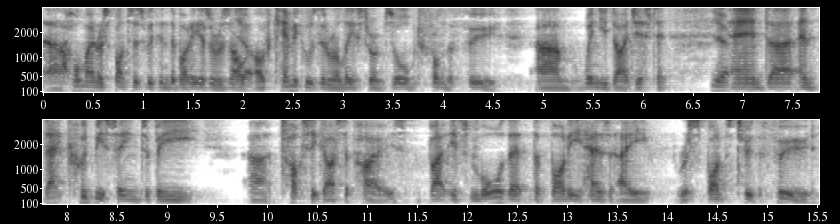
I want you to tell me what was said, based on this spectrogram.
uh, hormone responses within the body as a result Yeah. of chemicals that are released or absorbed from the food um, when you digest it. Yeah. And uh, and that could be seen to be uh, toxic, I suppose. But it's more that the body has a response to the food,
